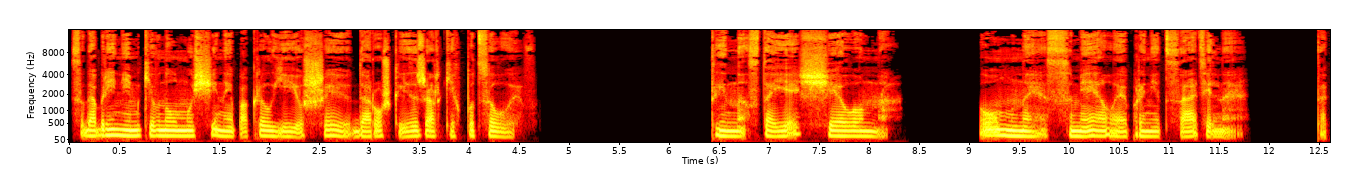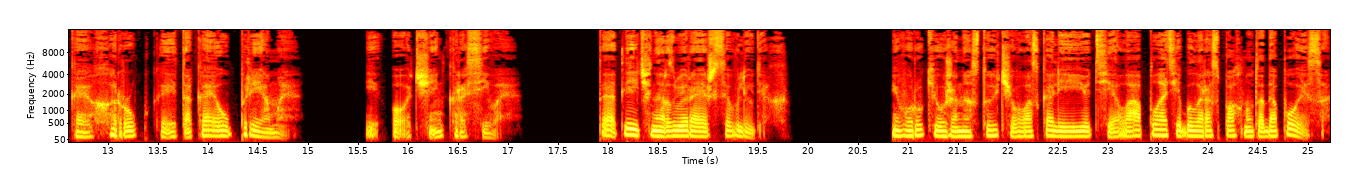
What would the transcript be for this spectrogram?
С одобрением кивнул мужчина и покрыл ее шею дорожкой из жарких поцелуев. «Ты настоящая луна. Умная, смелая, проницательная. Такая хрупкая и такая упрямая. И очень красивая. Ты отлично разбираешься в людях». Его руки уже настойчиво ласкали ее тело, а платье было распахнуто до пояса,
